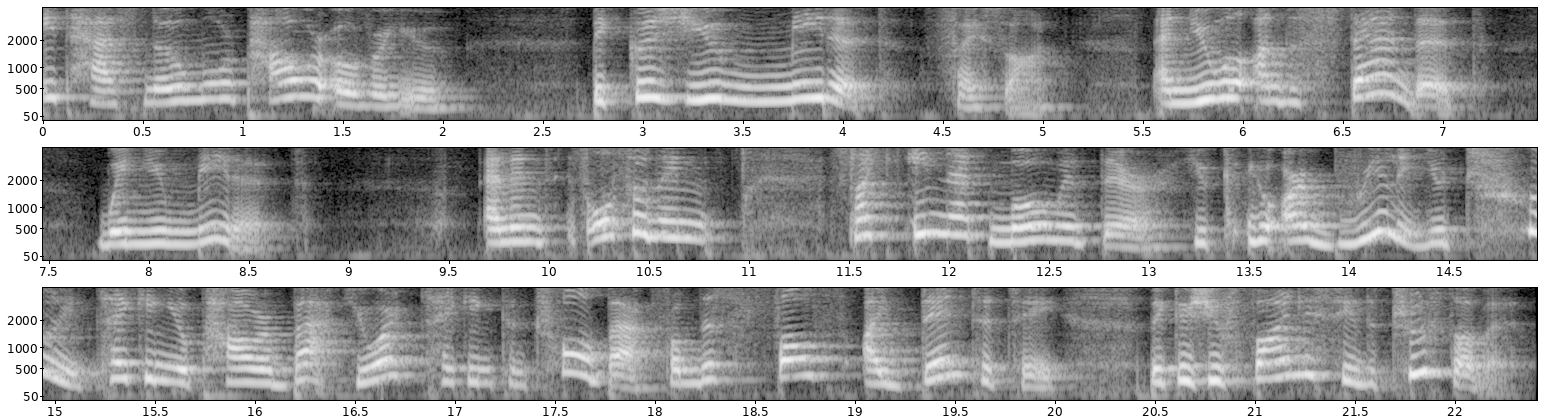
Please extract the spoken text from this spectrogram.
it has no more power over you because you meet it face on, and you will understand it when you meet it. And then it's also then it's like in that moment there you you are really you're truly taking your power back you are taking control back from this false identity because you finally see the truth of it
